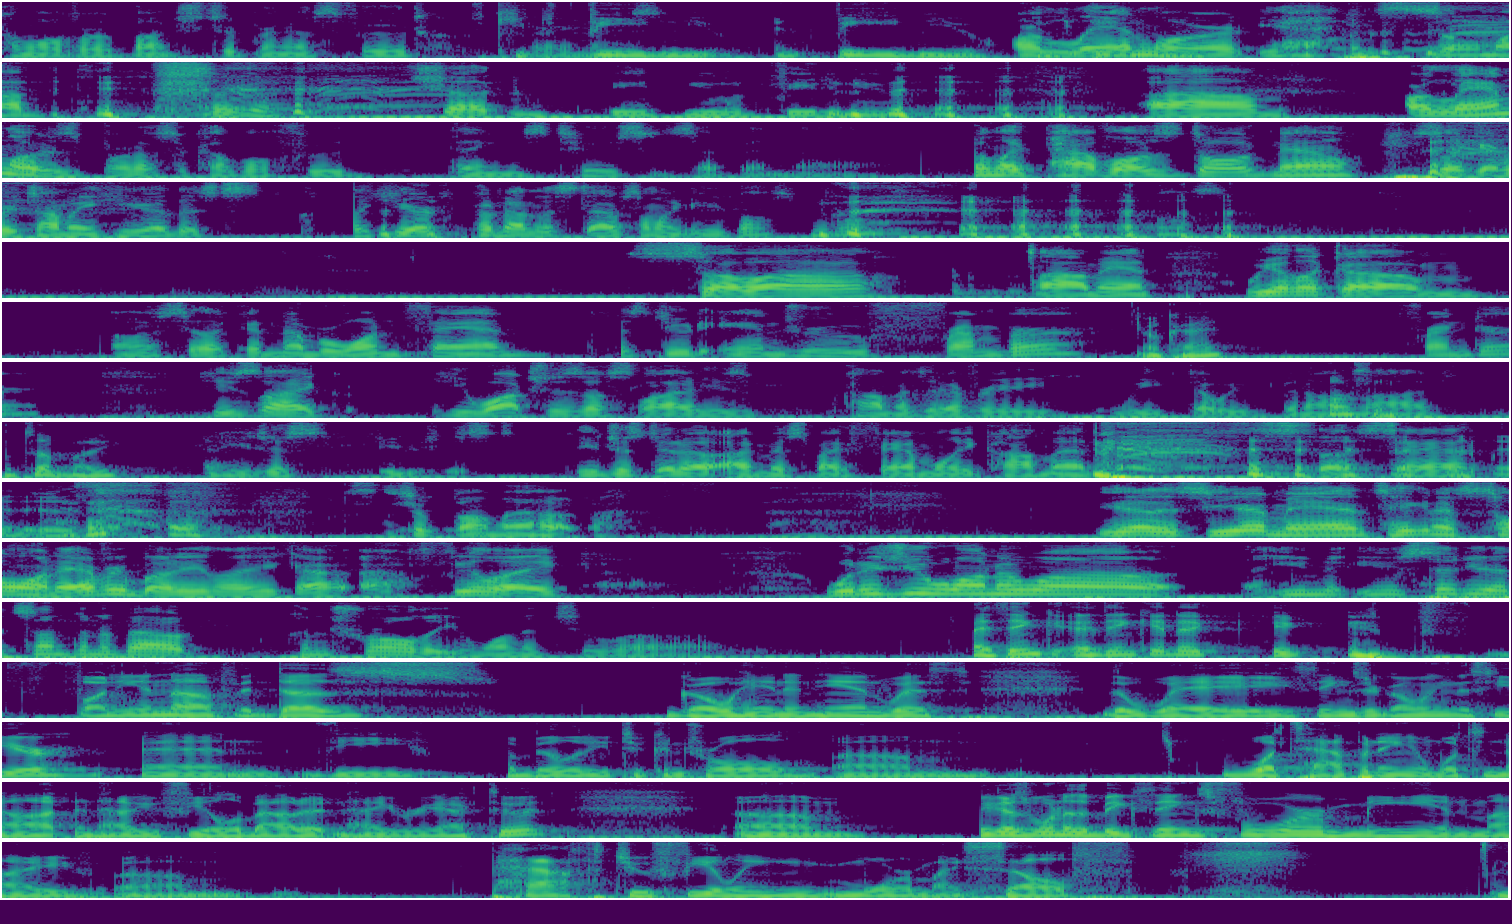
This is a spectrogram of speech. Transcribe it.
come over a bunch to bring us food. Just keeps Very nice. feeding you and feeding you. Our and feeding you. landlord, yeah, so my so you shut and feed you and feeding you. Um, our landlord has brought us a couple of food things too since I've been. Uh, I'm like Pavlov's dog now, so like every time I hear this, like hear her come down the steps, I'm like meatballs, meatballs, meatballs. So, uh, oh man, we have like um, I want to say like a number one fan. This dude Andrew Frember. Okay. Friender. He's like he watches us live. He's commented every week that we've been on Awesome. live, What's up, buddy? and he just he just he just did a I miss my family comment. so sad. It is. Such a bum out. Yeah, this year, man, taking its toll on everybody. Like I, I feel like, what did you want to? uh You you said you had something about control that you wanted to. uh I think I think it, it, it funny enough it does go hand in hand with the way things are going this year and the ability to control um, what's happening and what's not and how you feel about it and how you react to it. Um, because one of the big things for me and my um, path to feeling more myself,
